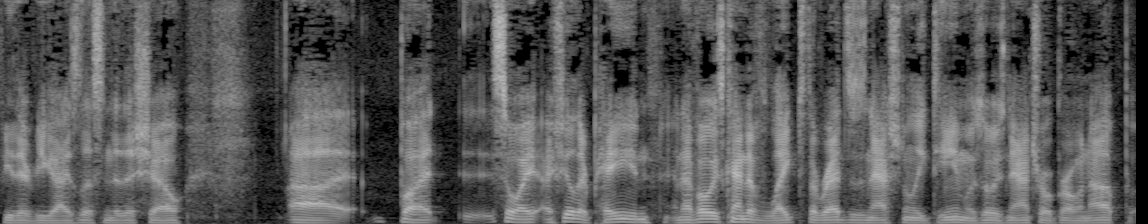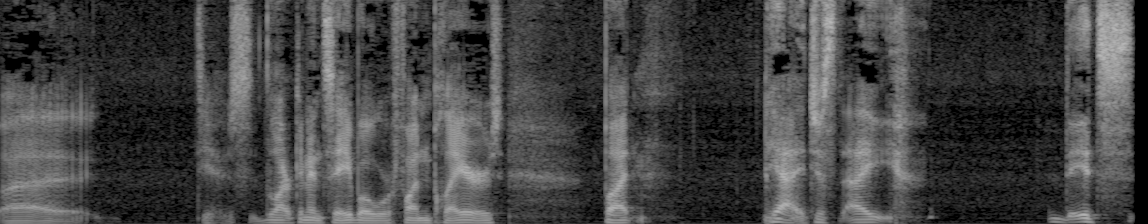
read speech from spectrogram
if either of you guys listen to the show. Uh, but so I, I, feel their pain, and I've always kind of liked the Reds as a National League team. It was always natural growing up. Uh, Larkin and Sabo were fun players, but yeah, it just I it's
